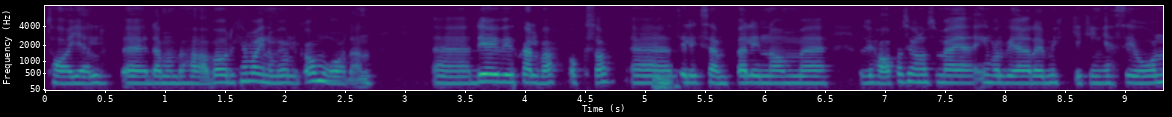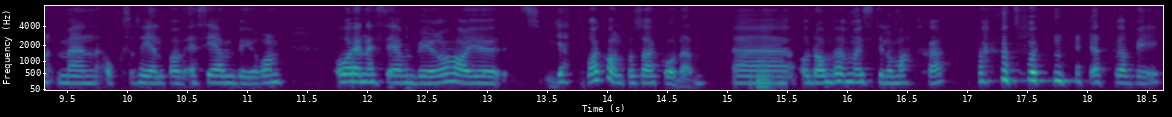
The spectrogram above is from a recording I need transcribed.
ta hjälp eh, där man behöver. Och det kan vara inom olika områden. Eh, det gör vi själva också. Mm. Till exempel inom att vi har personer som är involverade mycket kring SEO, men också tar hjälp av SEM-byrån och en SEM-byrå har ju jättebra koll på sökorden. Eh, mm. och de behöver man ju se till att matcha för att få in rätt trafik.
